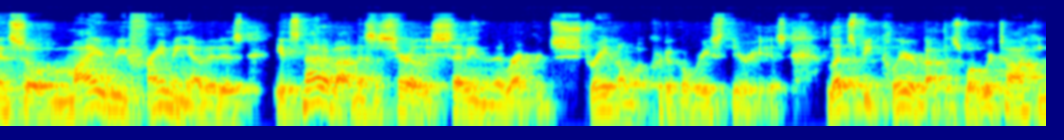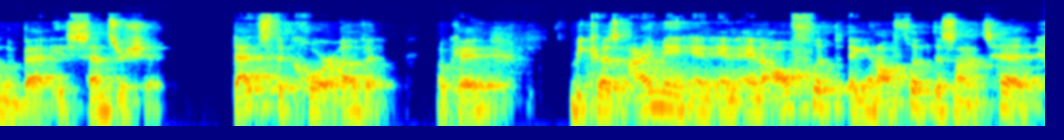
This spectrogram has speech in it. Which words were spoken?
And so my reframing of it is it's not about necessarily setting the record straight on what critical race theory is. Let's be clear about this. What we're talking about is censorship. That's the core of it. Okay because I may and, and and I'll flip again, I'll flip this on its head.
